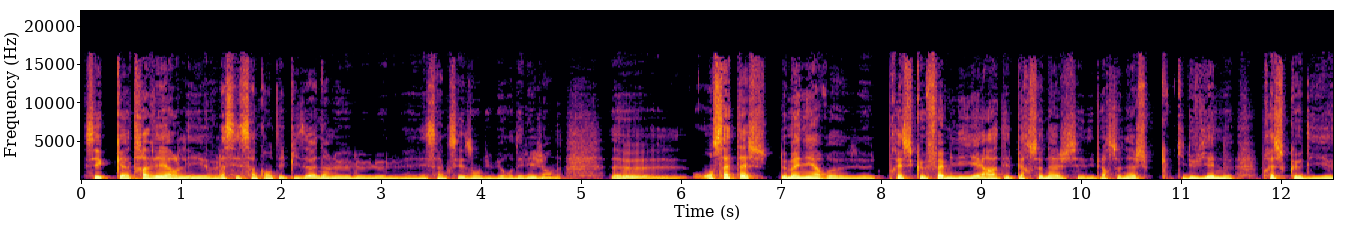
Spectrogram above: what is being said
c'est qu'à travers les, là c'est 50 épisodes, hein, les 5 saisons du Bureau des légendes, euh, on s'attache de manière euh, presque familière à des personnages. C'est des personnages qui deviennent presque des,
